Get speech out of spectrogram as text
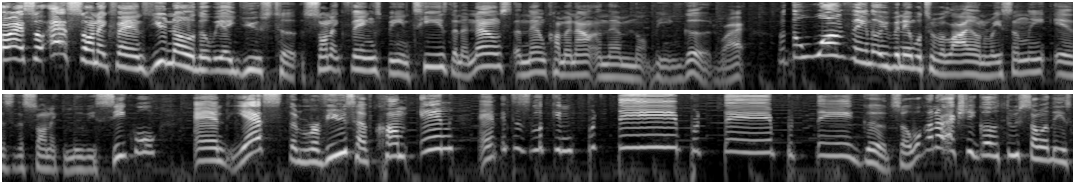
Alright, so as Sonic fans, you know that we are used to Sonic things being teased and announced and them coming out and them not being good, right? But the one thing that we've been able to rely on recently is the Sonic movie sequel. And yes, the reviews have come in and it is looking pretty, pretty, pretty good. So we're gonna actually go through some of these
